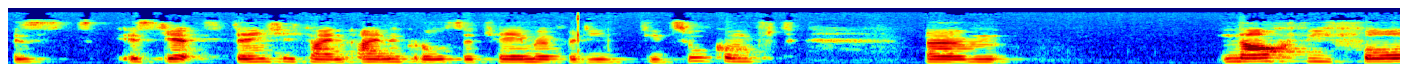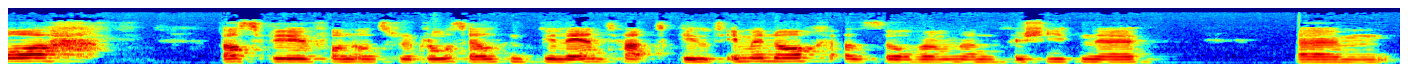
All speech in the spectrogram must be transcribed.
ist, ist jetzt, denke ich, ein eine große Thema für die, die Zukunft. Ähm, nach wie vor, was wir von unseren Großeltern gelernt hat, gilt immer noch. Also wenn man verschiedene ähm,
